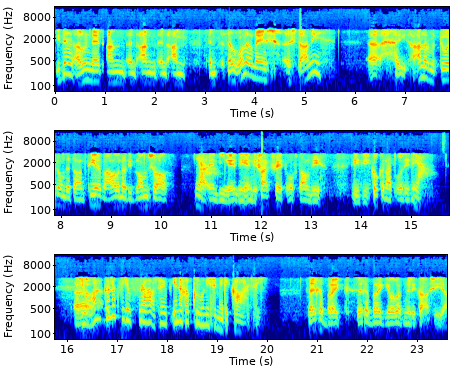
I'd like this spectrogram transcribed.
die ding hou net aan en aan en aan en nou wonder mens is daar nie uh 'n ander metode om dit te hanteer behalwe nou die blomswaal Ja. uh, en die en die en die varkvet of dan die die die kokonaolie nie. Ja. Uh, Johan, kan ek vir jou vra as hy op enige kroniese medikasie? sy gebruik sy gebruik heelwat medikasie, ja.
